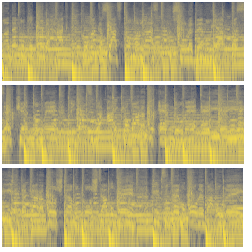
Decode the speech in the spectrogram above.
までも言葉吐くごまかさず止まらずそれでもやっぱ世間の目ってやつは相変わらずでも俺は俺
